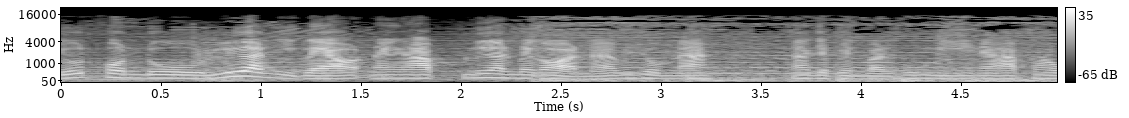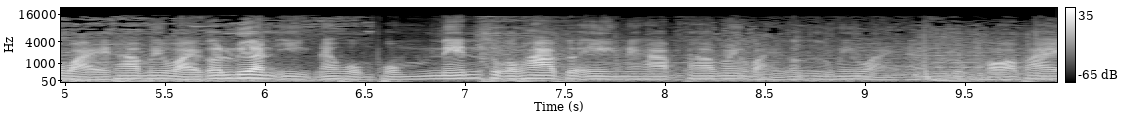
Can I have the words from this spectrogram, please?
ยุทธคนดูเลื่อนอีกแล้วนะครับ เลื่อนไปก่อนนะท่านผู้ชมนะ น่าจะเป็นวันพรุ่งนี้นะครับ ถ้าไหวถ้าไม่ไหวก็เลื่อนอีกนะผมผมเน้นสุขภาพตัวเองนะครับ ถ้าไม่ไหวก็คือไม่ไหวนะท่านผู้ชมขออภัย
